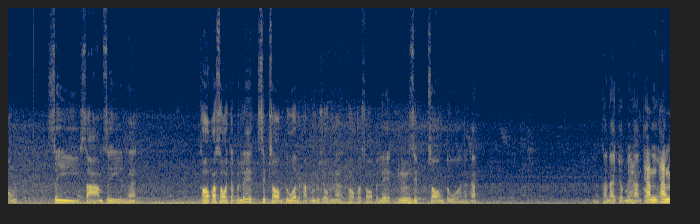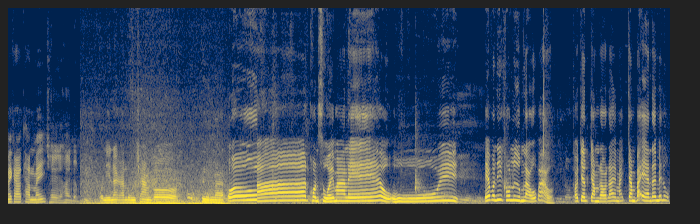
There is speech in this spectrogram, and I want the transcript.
งสี่สามสี่นะฮะ ทกสจะเป็นเลขสิบสองตัวนะครับคุณผู้ชมนะฮะทกสเป็นเลข อืมสิบสองตัวนะครับถ้าได้จดไม่ทันก็ทันเดี๋ยวทันไหมคะทันไหม แช่ให้แบบ วันนี้นะคะลุงช่างก็ตื่นมา โอ้อาคนสวยมาแล้วโอ้ยเอ๊ะวันนี้เขาลืมเราเปล่าเขาจะจำเราได้ไหมจำป้าแอนได้ไหมลูก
